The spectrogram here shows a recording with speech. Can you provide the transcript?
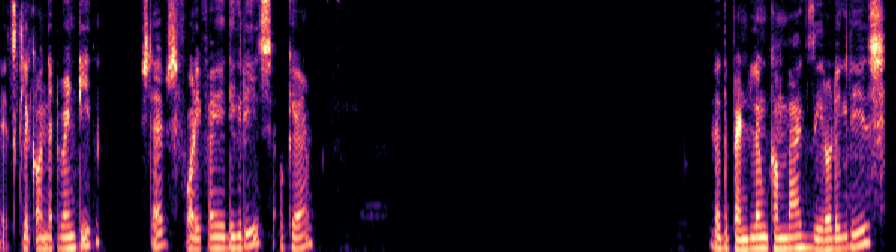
let's click on the 20 steps 45 degrees okay. Let the pendulum come back 0 degrees.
